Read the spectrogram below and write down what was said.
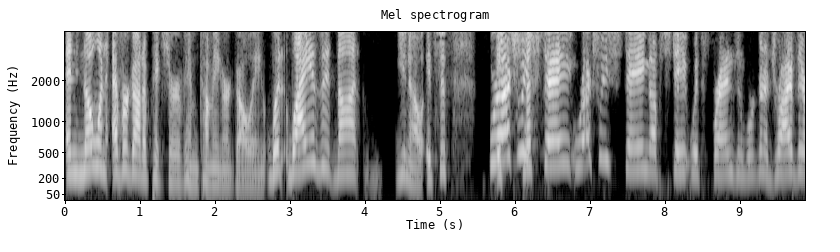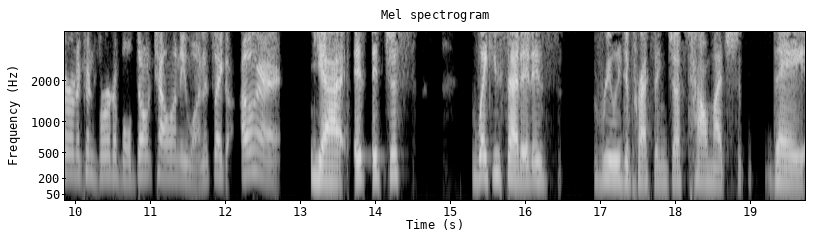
and no one ever got a picture of him coming or going. What, why is it not, you know, it's just, We're It's actually just- staying. We're actually staying upstate with friends, and we're gonna drive there in a convertible. Don't tell anyone. It's like okay, yeah, it, it just, like you said, it is really depressing just how much they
